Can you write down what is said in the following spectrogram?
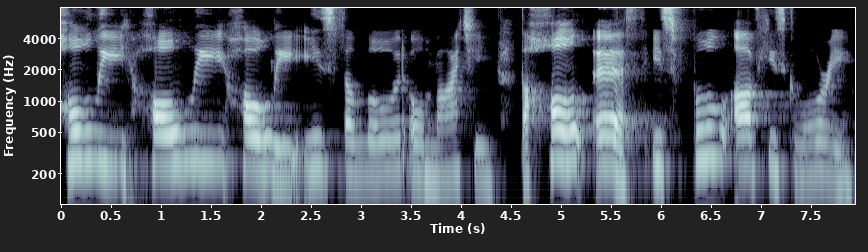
Holy, holy, holy is the Lord Almighty. The whole earth is full of his glory.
